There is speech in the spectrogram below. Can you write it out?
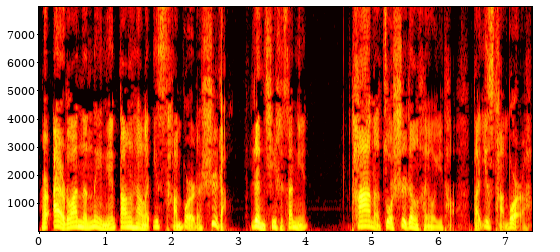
而埃尔多安呢，那年当上了伊斯坦布尔的市长，任期是三年。他呢做市政很有一套，把伊斯坦布尔啊，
